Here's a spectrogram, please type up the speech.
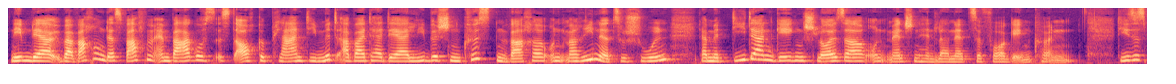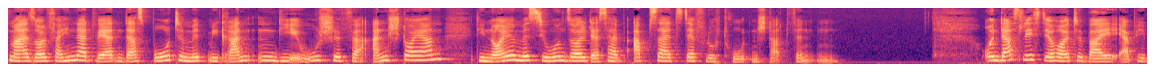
Neben der Überwachung des Waffenembargos ist auch geplant, die Mitarbeiter der libyschen Küstenwache und Marine zu schulen, damit die dann gegen Schleuser und Menschenhändlernetze vorgehen können. Dieses Mal soll verhindert werden, dass Boote mit Migranten die EU-Schiffe ansteuern. Die neue Mission soll deshalb abseits der Fluchtrouten stattfinden. Und das lest ihr heute bei RP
